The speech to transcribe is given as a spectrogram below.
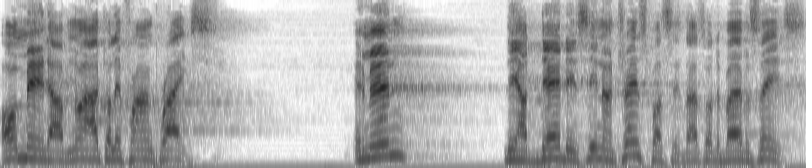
All men that have not actually found Christ. Amen? They are dead in sin and trespasses. That's what the Bible says.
